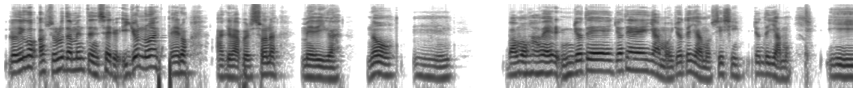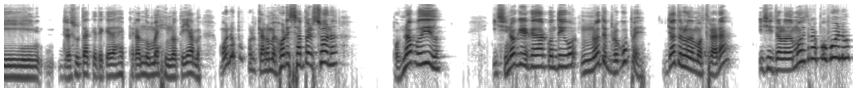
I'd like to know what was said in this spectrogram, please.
Lo digo absolutamente en serio. Y yo no espero a que la persona me diga, no, mm, vamos a ver, yo te, yo te llamo, yo te llamo, sí, sí, yo te llamo. Y resulta que te quedas esperando un mes y no te llama. Bueno, pues porque a lo mejor esa persona, pues no ha podido. Y si no quiere quedar contigo, no te preocupes, ya te lo demostrará. Y si te lo demuestra, pues bueno,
